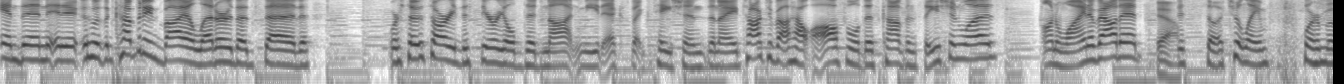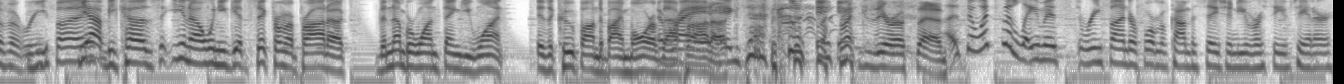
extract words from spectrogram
and then it, it was accompanied by a letter that said. We're so sorry the cereal did not meet expectations. And I talked about how awful this compensation was on Wine About It. Yeah. It is such a lame form of a refund. Yeah, because, you know, when you get sick from a product, the number one thing you want is a coupon to buy more of that right, product. Exactly. makes zero sense. Uh, so, what's the lamest refund or form of compensation you've received, Tanner?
